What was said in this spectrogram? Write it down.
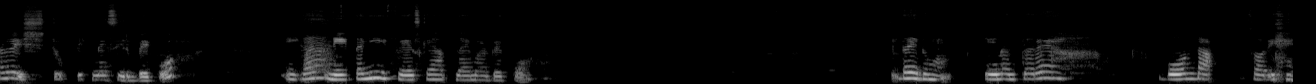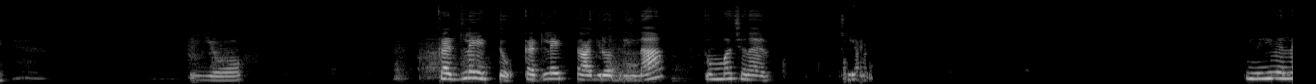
ಅಂದರೆ ಇಷ್ಟು ತಿಕ್ನೆಸ್ ಇರಬೇಕು. ಈಗ ನೀಟಾಗಿ ಫೇಸ್ಗೆ ಅಪ್ಲೈ ಮಾಡಬೇಕು. ಅಂದರೆ ಇದು ಏನಂತಾರೆ? ಬೋಂಡ. ಸಾರಿ ಅಯ್ಯೋ. ಕಡಲೆ ಹಿಟ್ಟು. ಕಡಲೆ ಹಿಟ್ಟು ಆಗಿರೋದ್ರಿಂದ ತುಂಬ ಚೆನ್ನಾಗಿರುತ್ತೆ. ನೀವೆಲ್ಲ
